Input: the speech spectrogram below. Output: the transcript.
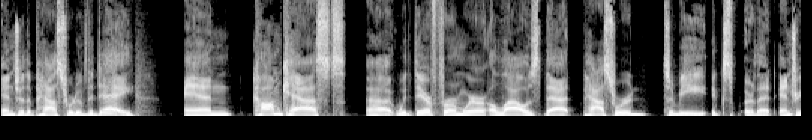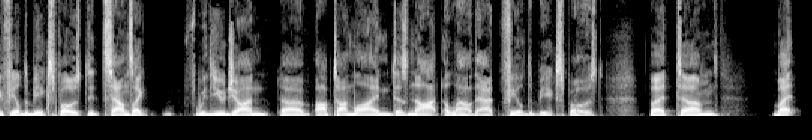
enter the password of the day. And Comcast, uh, with their firmware, allows that password to be, or that entry field to be exposed. It sounds like with you, John, uh, Opt Online does not allow that field to be exposed. But, um, but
